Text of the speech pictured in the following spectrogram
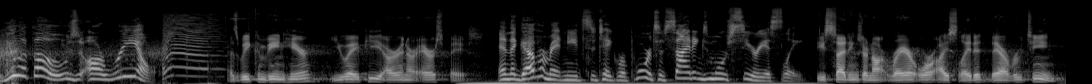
UFOs are real. As we convene here, UAP are in our airspace. And the government needs to take reports of sightings more seriously. These sightings are not rare or isolated, they are routine.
